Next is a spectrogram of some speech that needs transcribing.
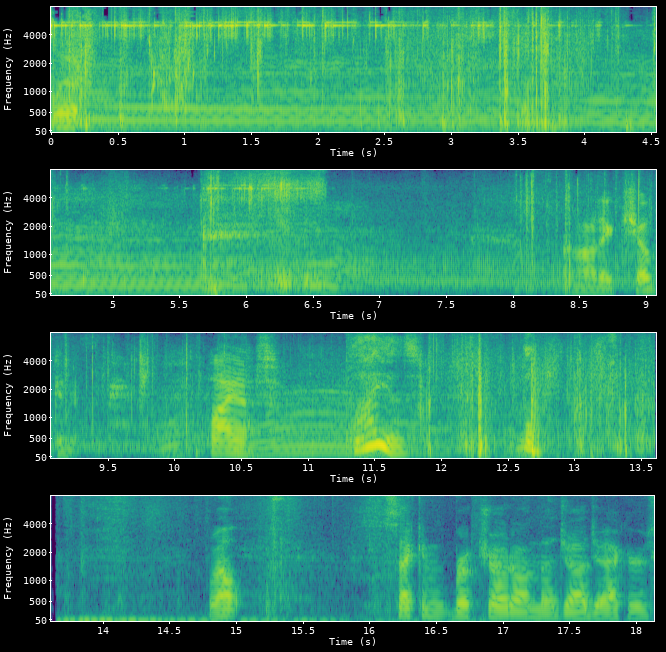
Flip. Oh, they're choking it. Pliers. Playas. Well, second brook trout on the jaw jackers.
